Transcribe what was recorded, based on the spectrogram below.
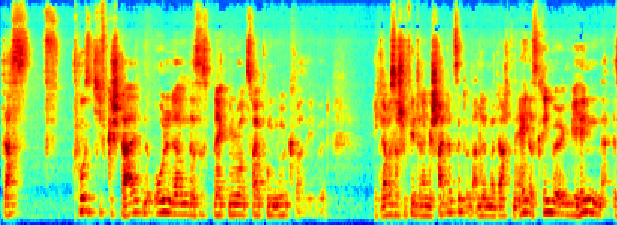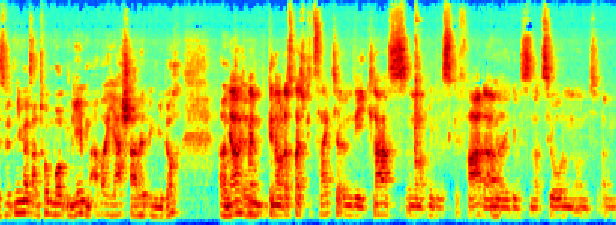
das positiv gestalten, ohne dann, dass es Black Mirror 2.0 quasi wird. Ich glaube, dass da schon viel dran gescheitert sind und alle immer dachten, hey, das kriegen wir irgendwie hin, es wird niemals Atombomben geben, aber ja, schade irgendwie doch. Und, ja, ich äh, meine, genau, das Beispiel zeigt ja irgendwie, klar, es ist immer noch eine gewisse Gefahr da, Ja. weil gewisse Nationen und ähm,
